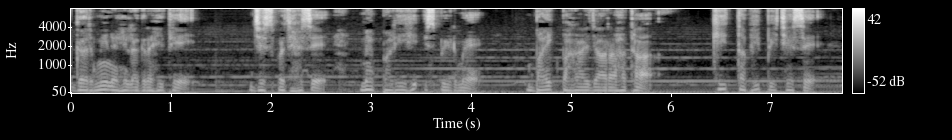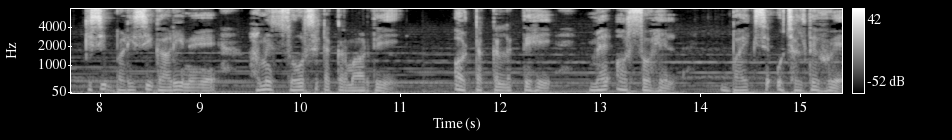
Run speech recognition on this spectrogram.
गर्मी नहीं लग रही थी, जिस वजह से मैं बड़ी ही स्पीड में बाइक भगाए जा रहा था कि तभी पीछे से किसी बड़ी सी गाड़ी ने हमें ज़ोर से टक्कर मार दी और टक्कर लगते ही मैं और सोहेल बाइक से उछलते हुए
